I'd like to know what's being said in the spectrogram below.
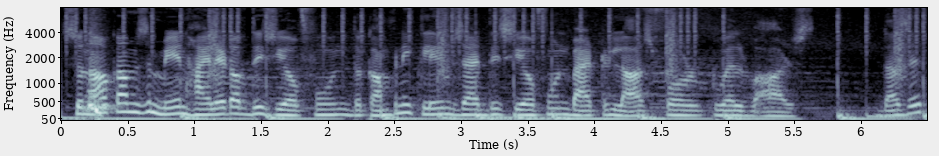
So now comes the main highlight of this earphone. The company claims that this earphone battery lasts for 12 hours. Does it?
